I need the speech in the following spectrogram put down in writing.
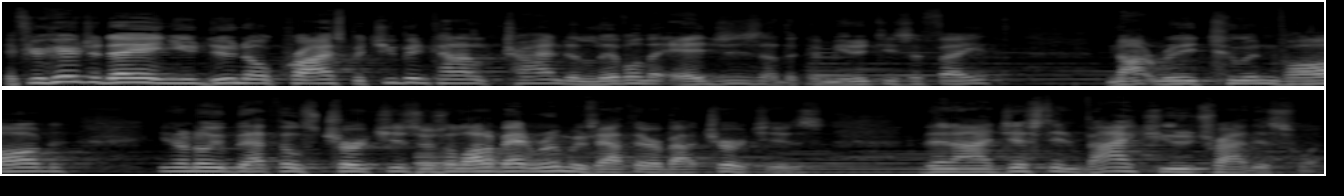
If you're here today and you do know Christ, but you've been kind of trying to live on the edges of the communities of faith, not really too involved, you don't know about those churches. There's a lot of bad rumors out there about churches then I just invite you to try this one.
